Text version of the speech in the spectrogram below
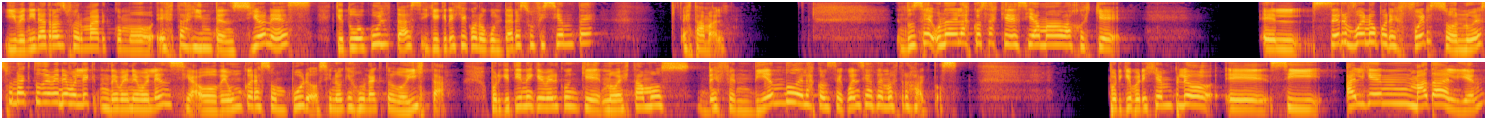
y venir a transformar como estas intenciones que tú ocultas y que crees que con ocultar es suficiente, está mal. Entonces, una de las cosas que decía más abajo es que el ser bueno por esfuerzo no es un acto de, benevolencia o de un corazón puro, sino que es un acto egoísta, porque tiene que ver con que nos estamos defendiendo de las consecuencias de nuestros actos. Porque, por ejemplo, eh, si alguien mata a alguien,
